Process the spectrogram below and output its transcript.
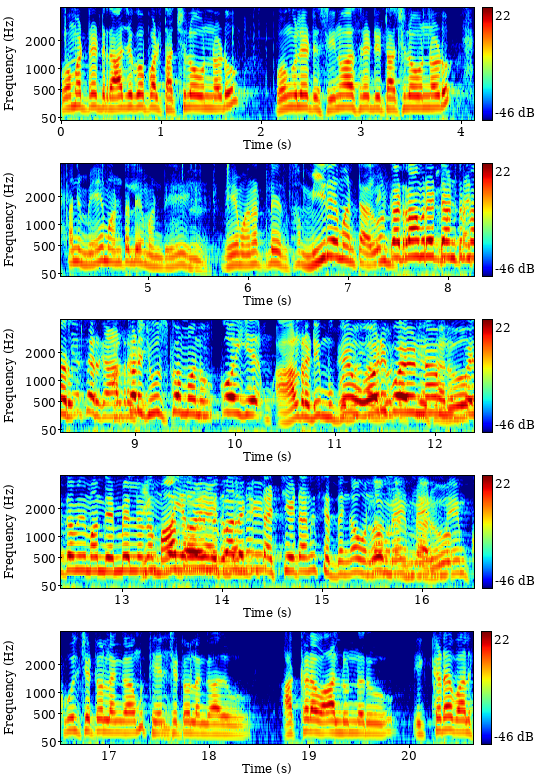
కోమటిరెడ్డి రాజగోపాల్ టచ్లో ఉన్నాడు. పొంగులేటి శ్రీనివాసరెడ్డి టచ్లో ఉన్నాడు అని మేము. అంటలేమండి మేము అనట్లేదు మీరేమంటారు? వెంకటరామరెడ్డి అంటున్నారు. అక్కడ. చూసుకోమను. ఆల్రెడీ ముగ్గురు ఓడిపోయి ఉన్నాం. ముప్పై తొమ్మిది మంది ఎమ్మెల్యేలు వాళ్ళకి? టచ్ చేయడానికి సిద్ధంగా ఉన్నాం మేము కూల్చేటోళ్ళం కాము తేల్చేటోళ్ళం కాదు. అక్కడ వాళ్ళు ఉన్నారు ఇక్కడ వాళ్ళు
